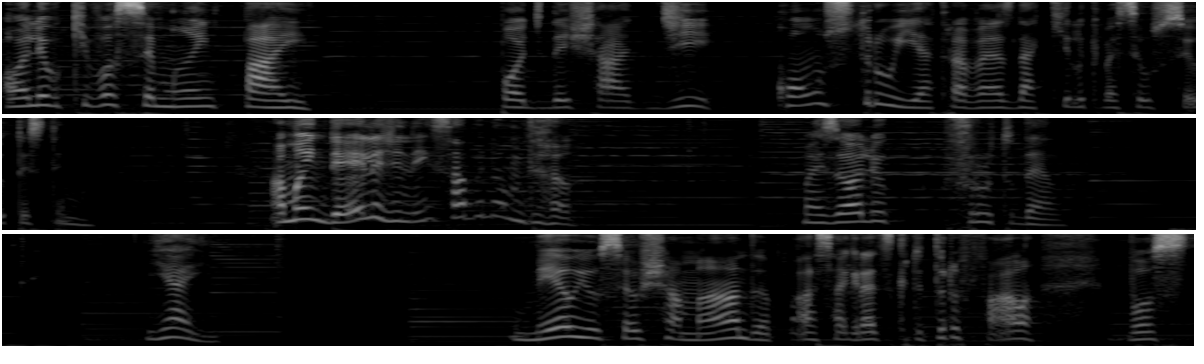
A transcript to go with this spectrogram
Olha o que você, mãe, pai, pode deixar de construir através daquilo que vai ser o seu testemunho. A mãe dele, a gente nem sabe o nome dela. Mas olha o fruto dela. E aí? O meu e o seu chamado, a Sagrada Escritura fala, vós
